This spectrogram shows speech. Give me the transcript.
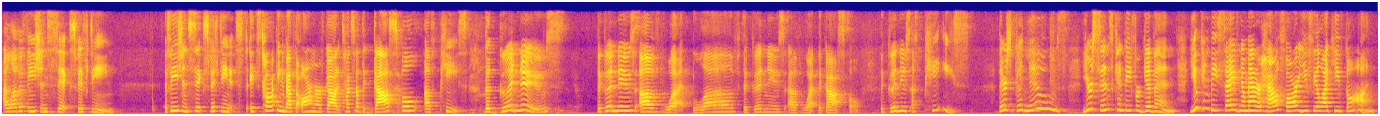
I love Ephesians 6:15. Ephesians 6:15 it's it's talking about the armor of God. It talks about the gospel of peace. The good news the good news of what? Love. The good news of what? The gospel. The good news of peace. There's good news. Your sins can be forgiven. You can be saved no matter how far you feel like you've gone.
